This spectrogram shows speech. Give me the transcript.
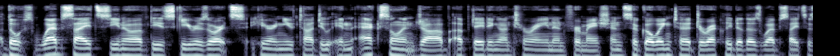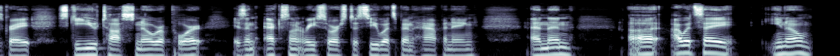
Those websites, you know, of these ski resorts here in Utah do an excellent job updating on terrain information. So going to directly to those websites is great. Ski Utah Snow Report is an excellent resource to see what's been happening. And then uh, I would say, you know,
